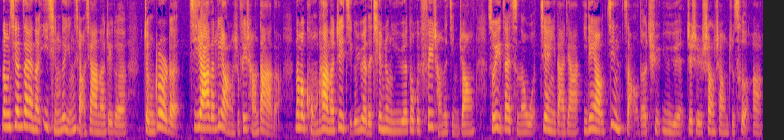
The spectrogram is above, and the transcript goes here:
那么现在呢，疫情的影响下呢，这个整个的积压的量是非常大的。那么恐怕呢，这几个月的签证预约都会非常的紧张。所以在此呢，我建议大家一定要尽早的去预约，这是上上之策啊。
